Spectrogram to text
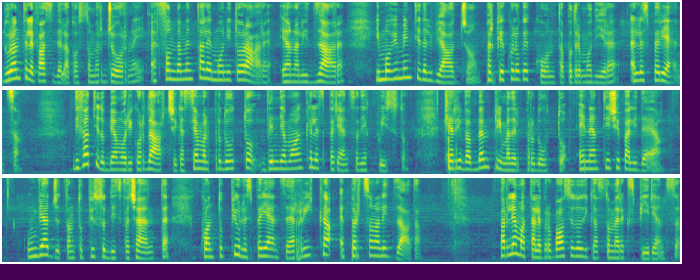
Durante le fasi della Customer Journey è fondamentale monitorare e analizzare i movimenti del viaggio perché quello che conta, potremmo dire, è l'esperienza. Difatti dobbiamo ricordarci che assieme al prodotto vendiamo anche l'esperienza di acquisto, che arriva ben prima del prodotto e ne anticipa l'idea. Un viaggio è tanto più soddisfacente quanto più l'esperienza è ricca e personalizzata. Parliamo a tale proposito di Customer Experience,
